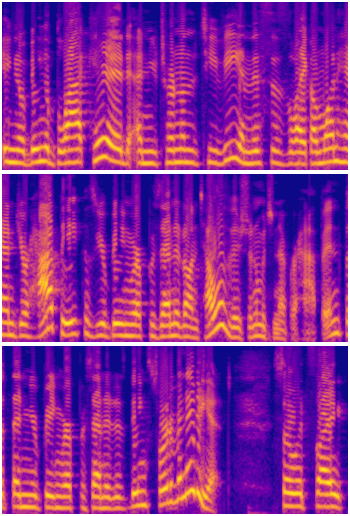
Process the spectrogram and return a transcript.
you know, being a black kid, and you turn on the TV, and this is like, on one hand, you're happy because you're being represented on television, which never happened, but then you're being represented as being sort of an idiot. So it's like,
